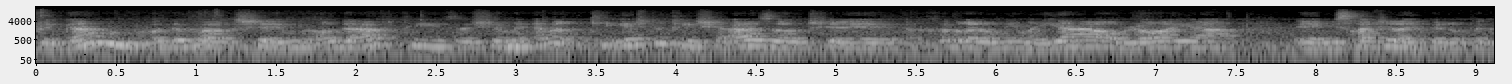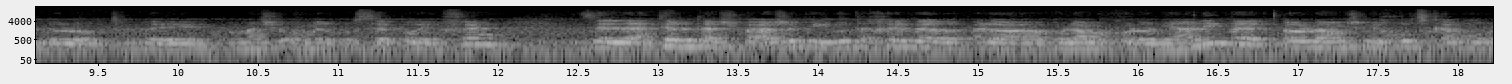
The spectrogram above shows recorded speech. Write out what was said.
וגם עוד דבר שמאוד אהבתי זה שמעבר, כי יש את הקלישאה הזאת שהחבר הלאומים היה או לא היה משחק של האימפריות הגדולות, ומה שעומר עושה פה יפה זה לאתר את ההשפעה של פעילות החבר על העולם הקולוניאלי והעולם שמחוץ כאמור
